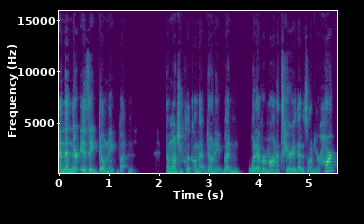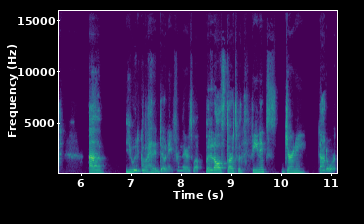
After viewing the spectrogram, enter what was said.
And then there is a donate button. And once you click on that donate button whatever monetary that is on your heart uh, you would go ahead and donate from there as well. But it all starts with phoenixjourney.org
